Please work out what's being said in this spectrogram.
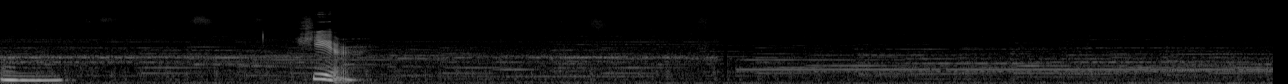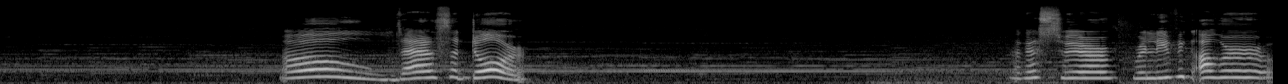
Um, here. A door. I guess we're reliving our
